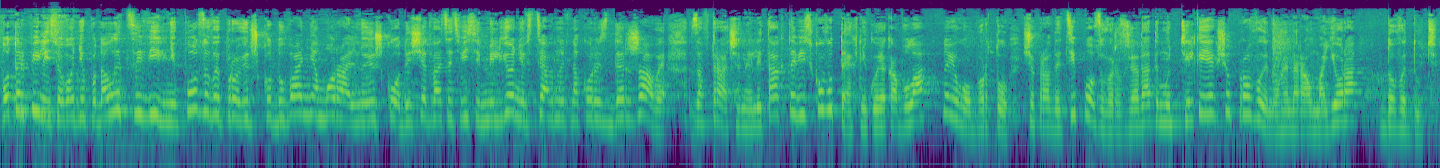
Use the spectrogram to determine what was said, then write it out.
Потерпілі сьогодні подали цивільні позови про відшкодування моральної шкоди. Ще 28 мільйонів стягнуть на користь держави за втрачений літак та військову техніку, яка була на його борту. Щоправда, ці позови розглядатимуть тільки якщо провину генерал-майора доведуть.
